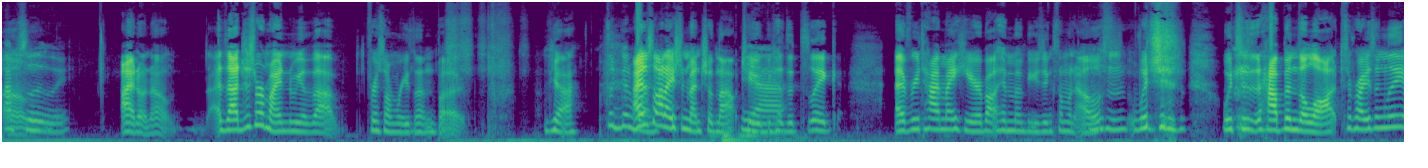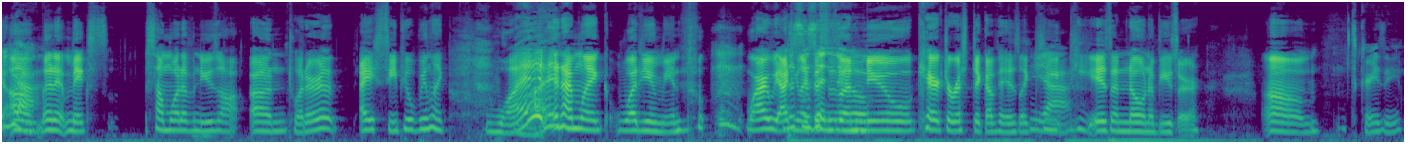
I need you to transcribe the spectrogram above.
Um, absolutely. i don't know that just reminded me of that for some reason but yeah it's a good one. i just thought i should mention that too Yeah. because it's like every time i hear about him abusing someone else Mhm. which is which is happens a lot surprisingly Yeah. um and it makes somewhat of news on, on twitter I see people being like, what? What? And I'm like, what do you mean? Why are we acting This like this is isn't a new." new characteristic of his? Like, Yeah. he, he is a known abuser. Um, it's crazy.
